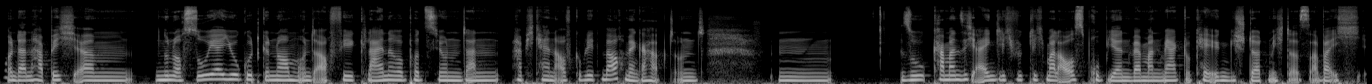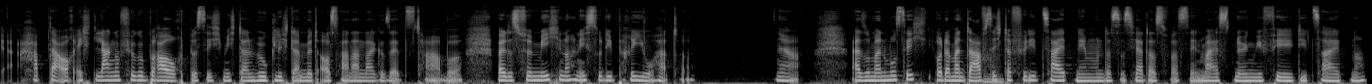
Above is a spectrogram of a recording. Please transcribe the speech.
Und dann habe ich ähm, nur noch Sojajoghurt genommen und auch viel kleinere Portionen. Und dann habe ich keinen aufgeblähten Bauch mehr gehabt. Und mh, mm, so kann man sich eigentlich wirklich mal ausprobieren, wenn man merkt, okay, irgendwie stört mich das. Aber ich habe da auch echt lange für gebraucht, bis ich mich dann wirklich damit auseinandergesetzt habe, weil das für mich noch nicht so die Prio hatte. Ja, also man muss sich oder man darf mhm. sich dafür die Zeit nehmen und das ist ja das, was den meisten irgendwie fehlt, die Zeit, ne?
